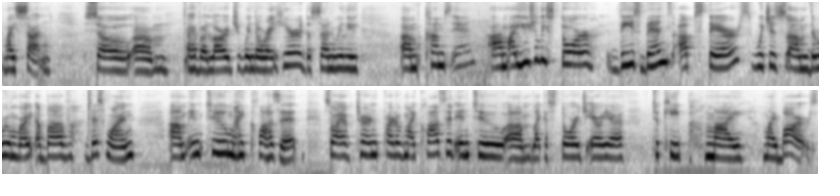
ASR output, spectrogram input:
my sun. So um, I have a large window right here. The sun really um, comes in. Um, I usually store these bins upstairs, which is um, the room right above this one, um, into my closet. So I have turned part of my closet into like a storage area to keep my my bars.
